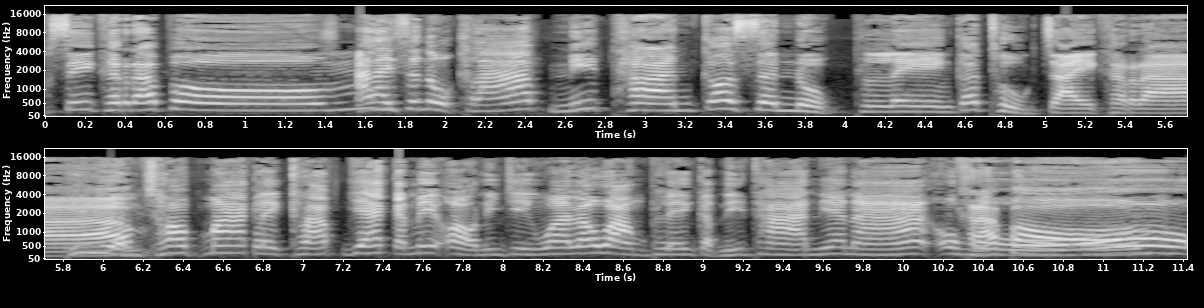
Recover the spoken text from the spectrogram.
กสิครับผม อะไรสนุกครับ นิทานก็สนุกเพลงก็ถูกใจครับพี่เหลือมชอบมากเลยครับ แยกกันไม่ออกจริง ๆ ว่าระหว่างเพลงกับนิทานเนี่ยนะโอ้โหครับผม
